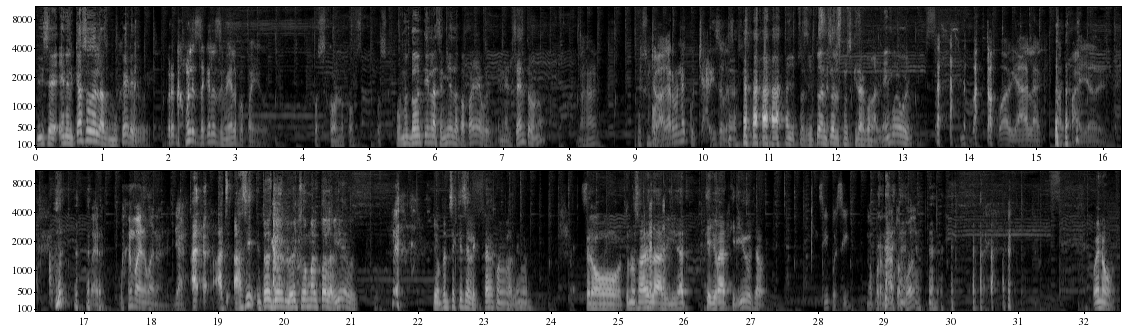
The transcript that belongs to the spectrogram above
dice, en el caso de las mujeres, güey, Pero ¿cómo le sacan la semilla a la papaya, güey? Pues, con, con- pues, ¿cómo- ¿dónde tiene las semillas la papaya, güey? En el centro, ¿no? Ajá. Pues, Yo agarro una cuchara y se las y pues sí, también se los puedes quitar con la lengua, güey. no va todavía la papaya. De... Bueno, bueno, bueno, ya. Ah, ah, ah, sí, entonces yo lo he hecho mal toda la vida, güey. Yo pensé que se le quitaba con la lengua. Pero tú no sabes la habilidad que yo he adquirido, chaval. Sí, pues sí. No por nada tu apodo. Bueno,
